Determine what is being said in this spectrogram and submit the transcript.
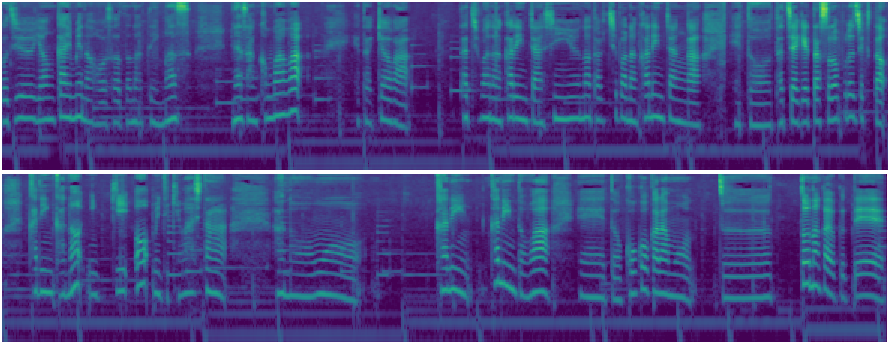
54回目の放送となっています。皆さんこんばんは。えっと今日は立花かりんちゃん親友の立花かりんちゃんがえっと立ち上げたソロプロジェクトかりんかの日記を見てきましたあのもうかりんかりんとはえっ、と高校からもうずっと仲良くて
